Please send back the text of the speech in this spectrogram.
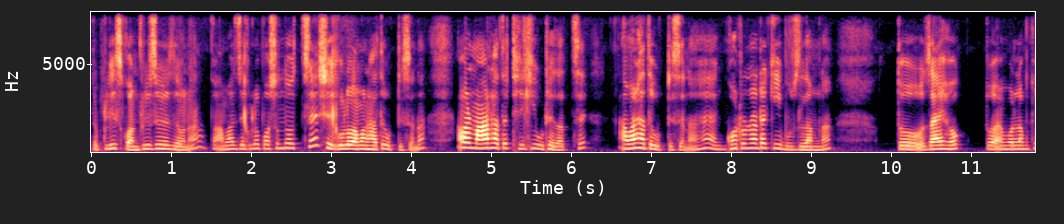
তো প্লিজ কনফিউজ হয়ে যেও না। তো আমার যেগুলো পছন্দ হচ্ছে, সেগুলো আমার হাতে উঠতেছে না। আমার মার হাতে ঠিকই উঠে যাচ্ছে, আমার হাতে উঠতেছে না হ্যাঁ? ঘটনাটা কি বুঝলাম না। তো যাই হোক তো আমি বললাম কি,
